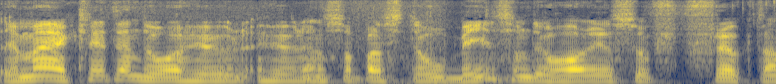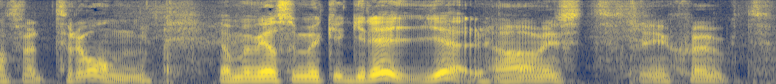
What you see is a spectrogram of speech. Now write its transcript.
Det är märkligt ändå hur, hur en så pass stor bil som du har är så fruktansvärt trång. Ja, men vi har så mycket grejer. Ja, visst. Det är sjukt.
